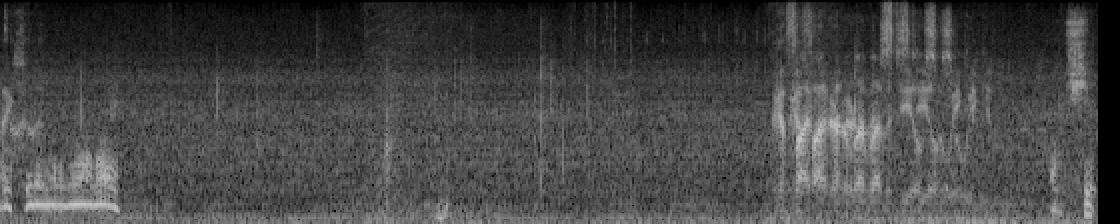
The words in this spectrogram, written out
Oh shit! I went the wrong way. I got 511 steel, so we can. Oh shit!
